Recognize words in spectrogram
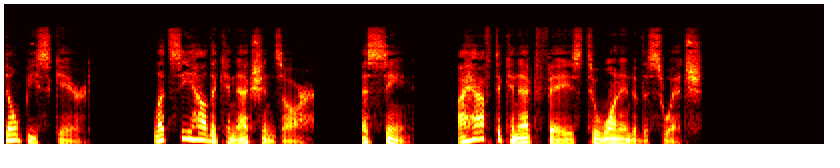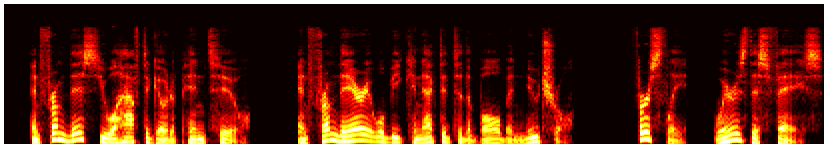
don't be scared. Let's see how the connections are. As seen, I have to connect phase to one end of the switch. And from this, you will have to go to pin 2. And from there, it will be connected to the bulb in neutral. Firstly, where is this phase?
